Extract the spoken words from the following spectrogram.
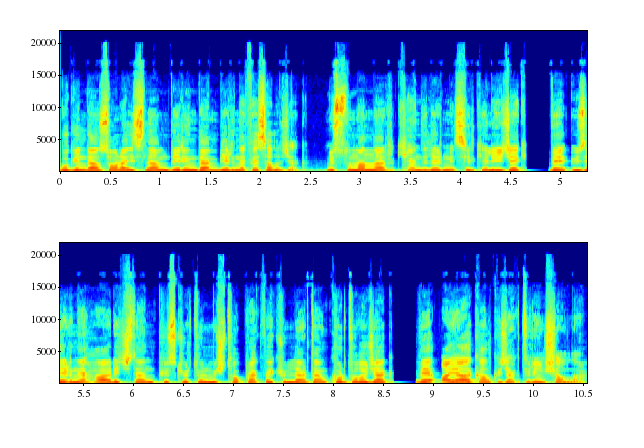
Bugünden sonra İslam derinden bir nefes alacak. Müslümanlar kendilerini silkeleyecek ve üzerine hariçten püskürtülmüş toprak ve küllerden kurtulacak ve ayağa kalkacaktır inşallah.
